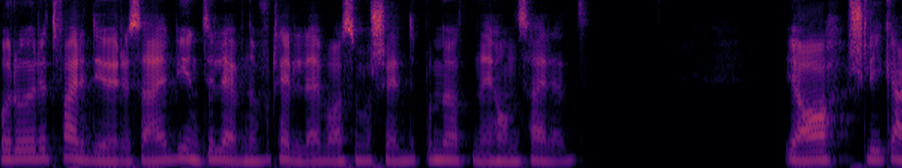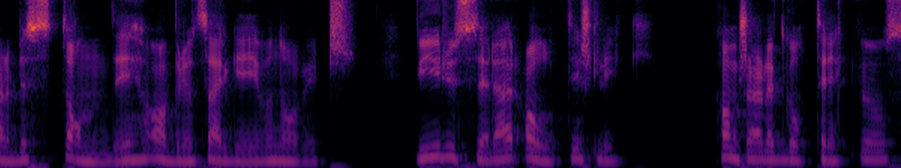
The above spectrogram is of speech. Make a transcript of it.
For å rettferdiggjøre seg begynte Levin å fortelle hva som var skjedd på møtene i Hans Herred. Ja, slik er det bestandig, avbrøt Sergej Ivanovitsj. Vi russere er alltid slik. Kanskje er det et godt trekk ved oss,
